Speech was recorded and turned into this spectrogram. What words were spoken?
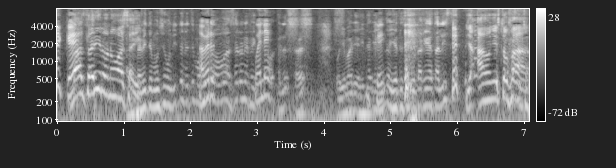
¿Qué? ¿Vas a ir o no vas a ir? Permíteme un segundito, en este momento ver, vamos a hacer un efecto. huele. A ver. Oye, Marianita, qué ¿Qué? lindo, ya te que ya está listo. Ya, ¿A doña Estofada?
